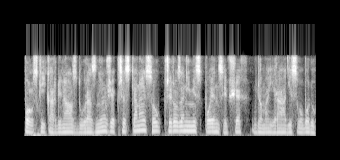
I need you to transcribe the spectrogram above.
Polský kardinál zdůraznil, že křesťané jsou přirozenými spojenci všech, kdo mají rádi svobodu.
